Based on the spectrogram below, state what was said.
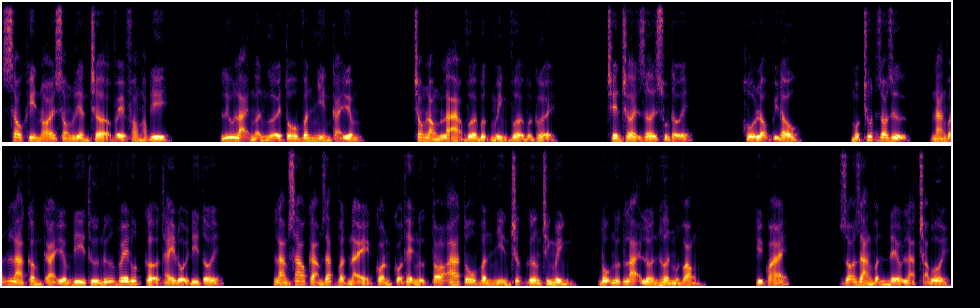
sau khi nói xong liền trở về phòng học đi. Lưu lại ngẩn người tô vân nhìn cái hiếm trong lòng là vừa bực mình vừa b u ồ n cười. Trên trời rơi xuống tới. Hồ lộng vì đâu? Một chút do dự, nàng vẫn là cầm cái hiếm đi thứ nữ vê đút cờ thay đổi đi tới. Làm sao cảm giác vật này còn có thể ngực to? A, tô vân nhìn trước gương chính mình, bộ ngực lại lớn hơn một vòng. Kỳ quái. Rõ ràng vẫn đều là cháo bôi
